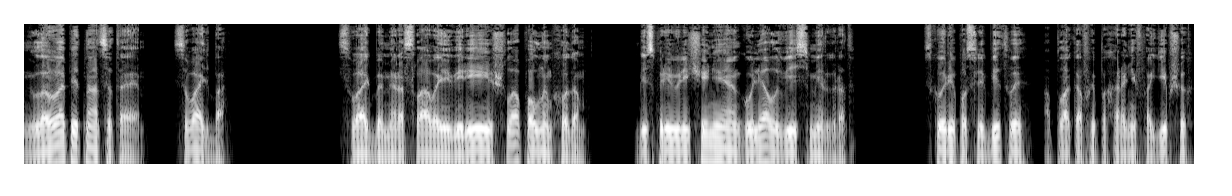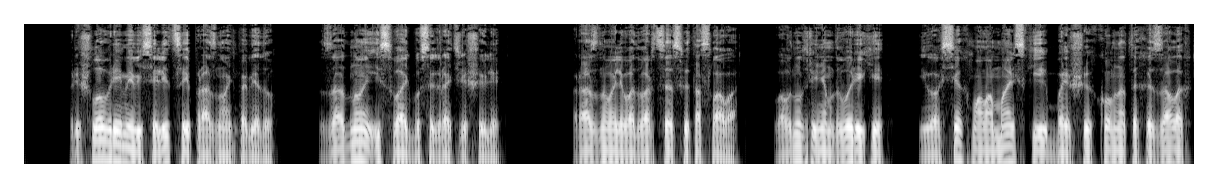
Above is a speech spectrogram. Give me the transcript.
Глава 15. Свадьба. Свадьба Мирослава и Вереи шла полным ходом. Без преувеличения гулял весь Мирград. Вскоре после битвы, оплакав и похоронив погибших, пришло время веселиться и праздновать победу. Заодно и свадьбу сыграть решили. Праздновали во дворце Святослава, во внутреннем дворике и во всех маломальски больших комнатах и залах,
